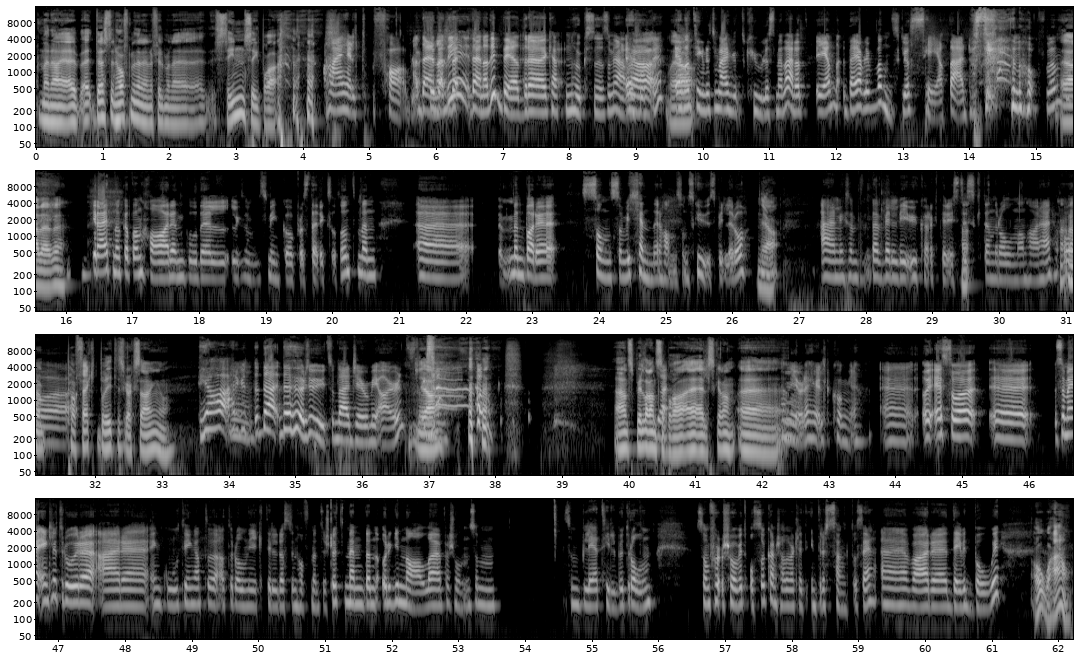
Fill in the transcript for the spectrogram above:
men nei, Dustin Hoffman i denne filmen er sinnssykt bra. Han er helt fabelaktig. Det er, en av de, det er en av de bedre Captain Hooksene som jeg har vært Ja, borti. Ja. En av tingene som er kulest med det, er at en, det er jævlig vanskelig å se at det er Dustin Hoffman. ja, det er det. Greit nok at han har en god del liksom, sminke og prosthetics og sånt, men, uh, men bare sånn som vi kjenner han som skuespiller òg, Ja. Er liksom Det er veldig ukarakteristisk, den rollen han har her. Ja, Og Perfekt britisk aksent. og- ja, herregud, det, er- det høres jo ut som det er Jeremy Irons. Liksom. ja, han spiller han så bra. Jeg elsker han. Uh... Han gjør det helt konge. Uh, og jeg så uh, Som jeg egentlig tror er en god ting at, at rollen gikk til Dustin Hoffman til slutt, men den originale personen som, som ble tilbudt rollen, som for så vidt også kanskje hadde vært litt interessant å se, eh, var eh, David Bowie. oh, wow.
